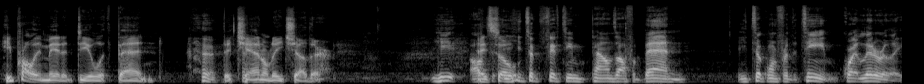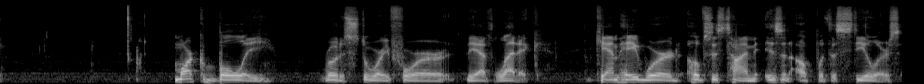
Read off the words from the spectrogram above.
he probably made a deal with Ben. they channeled each other. He Hey, so- he took 15 pounds off of Ben. He took one for the team, quite literally. Mark Kaboly wrote a story for The Athletic. Cam Heyward hopes his time isn't up with the Steelers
